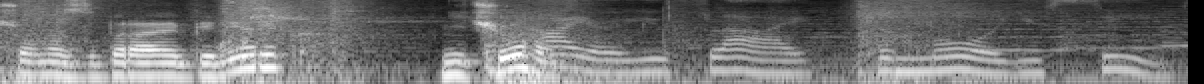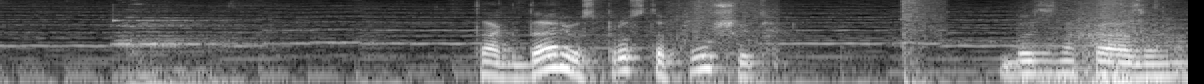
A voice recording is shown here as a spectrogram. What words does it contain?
Що у нас збирає білерік? Нічого. Так, Даріус просто пушить. Безнаказано.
